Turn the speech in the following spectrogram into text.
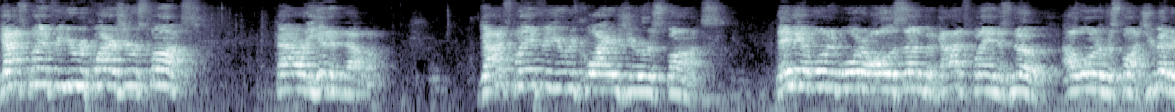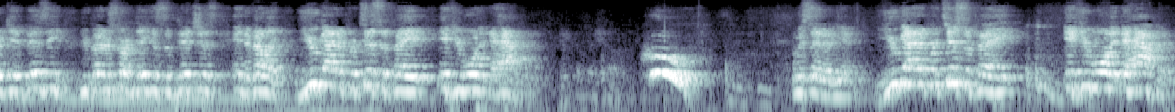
God's plan for you requires your response. Kind of already hinted at that one. God's plan for you requires your response. They may have wanted water all of a sudden, but God's plan is no. I want a response. You better get busy. You better start digging some ditches in the valley. You got to participate if you want it to happen. Whew. Let me say that again. You got to participate if you want it to happen.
